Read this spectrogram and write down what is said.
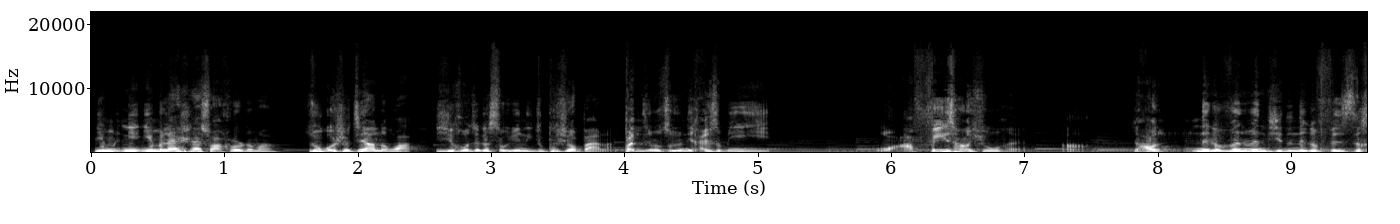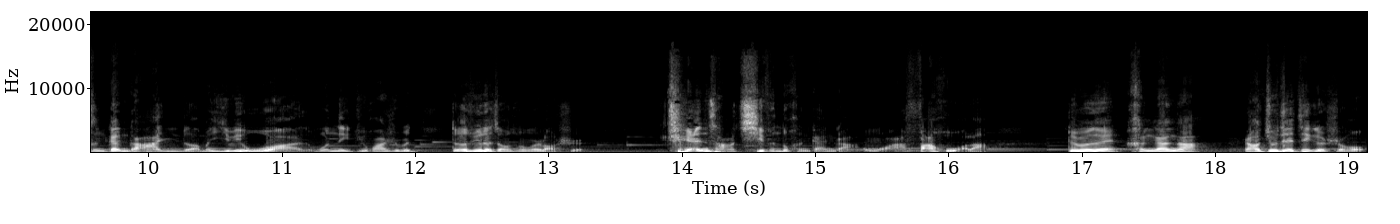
你们你你们来是来耍猴的吗？如果是这样的话，以后这个首映礼就不需要办了，办这种首映礼还有什么意义？哇，非常凶狠！然后那个问问题的那个粉丝很尴尬，你知道吗？以为哇，我哪句话是不是得罪了张颂文老师？全场气氛都很尴尬，哇，发火了，对不对？很尴尬。然后就在这个时候，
